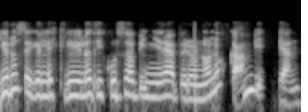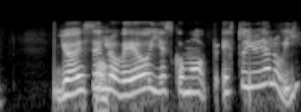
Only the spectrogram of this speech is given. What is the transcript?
Yo no sé qué le escribe los discursos a Piñera, pero no los cambian. Yo a veces No. lo veo y es como, esto yo ya lo vi.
